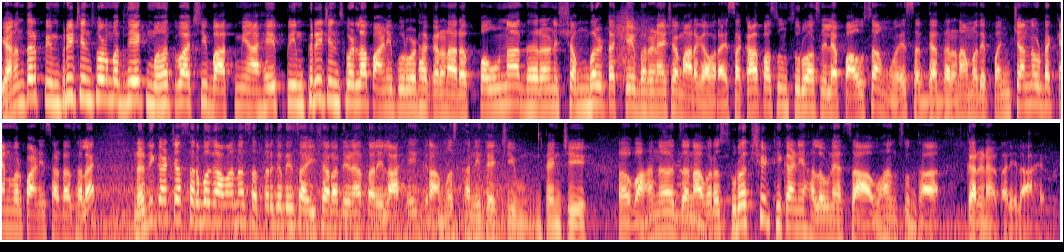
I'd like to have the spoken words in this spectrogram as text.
यानंतर पिंपरी चिंचवडमधली एक महत्वाची बातमी आहे. पिंपरी चिंचवडला पाणी पुरवठा करणारं पवना धरण शंभर टक्के भरण्याच्या मार्गावर आहे. सकाळपासून सुरू असलेल्या पावसामुळे सध्या धरणामध्ये पंच्याण्णव टक्क्यांवर पाणी साठा झालाय. नदीकाठच्या सर्व गावांना सतर्कतेचा इशारा देण्यात आलेला आहे. ग्रामस्थांनी त्याची त्यांची वाहनं जनावरं सुरक्षित ठिकाणी हलवण्याचं आवाहन सुद्धा करण्यात आलेलं आहे.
